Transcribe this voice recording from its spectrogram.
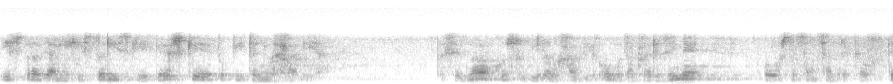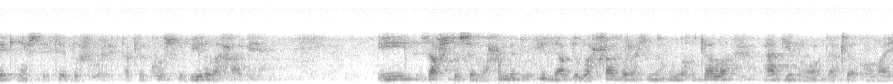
Ispravljanje historijske greške po pitanju wahabija. Pa se zna ko su bile wahabije. Ovo, dakle, rezime, ovo što sam sad rekao, te knjižce, te brošure. Dakle, ko su bile wahabije. I zašto se Muhammedu ibn Abdul Wahabu, rahimahullahu ta'ala, nadjenuo, dakle, ovaj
